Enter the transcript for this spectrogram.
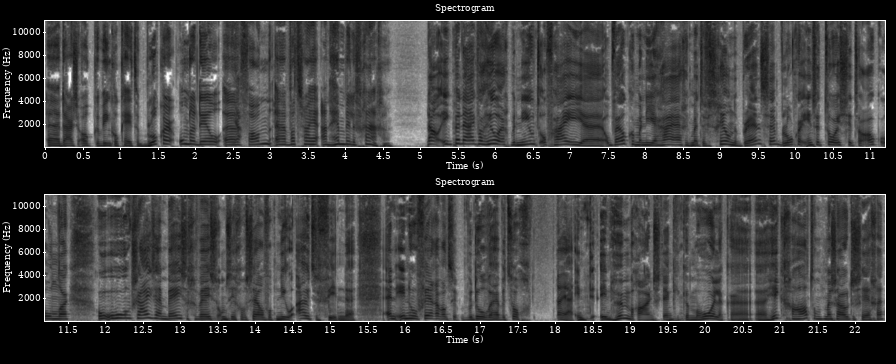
daar is ook winkelketen Blokker onderdeel ja, van. Ja. wat zou je aan hem willen vragen? Nou, ik ben eigenlijk wel heel erg benieuwd of hij, uh, op welke manier hij eigenlijk met de verschillende brands, hè, Blokker, Intertoys zit er ook onder, hoe, hoe zij zijn bezig geweest om zichzelf opnieuw uit te vinden. En in hoeverre, want ik bedoel, we hebben toch nou ja, in, in hun branche denk ik een behoorlijke uh, hik gehad, om het maar zo te zeggen.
